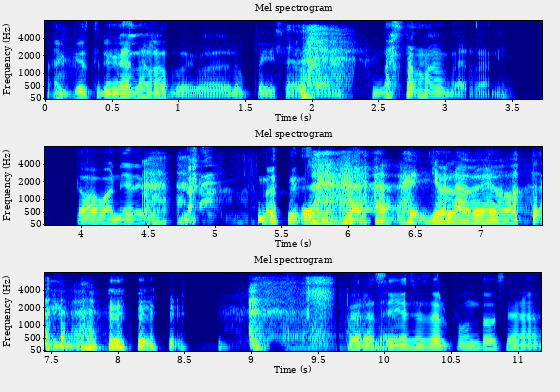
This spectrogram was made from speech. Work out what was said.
Hay que streamear la raza de Guadalupe y Ronnie. No mames, Ronnie. Te va a banear, güey. No, no. Yo la veo. Pero sí, ese es el punto, o sea.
